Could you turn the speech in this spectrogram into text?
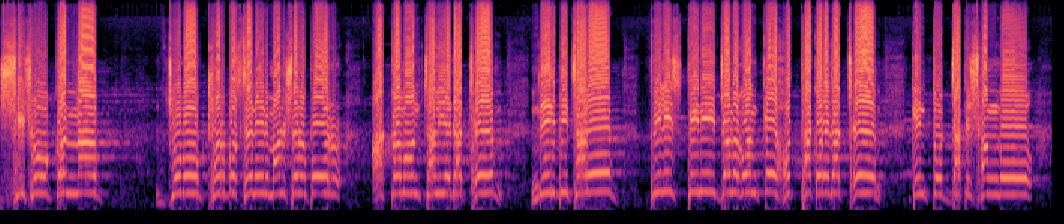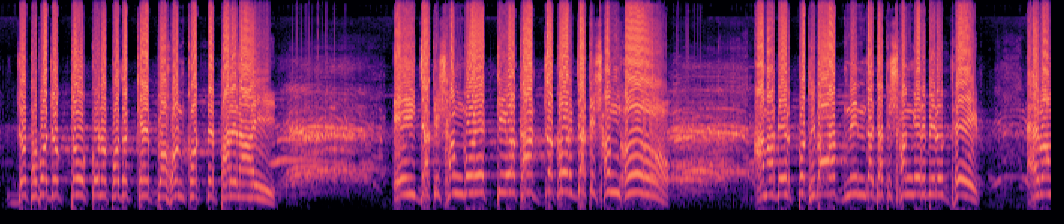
শিশু, কন্যা, যুবক, সর্বশ্রেণীর মানুষের উপর আক্রমণ চালিয়ে যাচ্ছে। নির্বিচারে ফিলিস্তিনি জনগণকে হত্যা করে যাচ্ছে, কিন্তু জাতিসংঘ যথোপযুক্ত কোনো পদক্ষেপ গ্রহণ করতে পারে নাই। এই জাতিসংঘ একটি অকার্যকর জাতিসংঘ। আমাদের প্রতিবাদ নিন্দা জাতিসংঘের বিরুদ্ধে এবং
